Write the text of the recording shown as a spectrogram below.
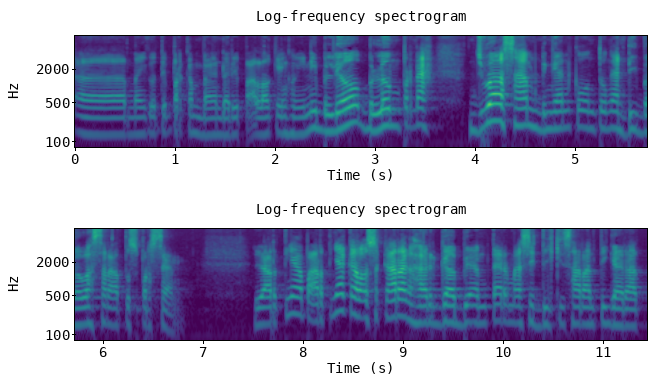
uh, mengikuti perkembangan dari Pak Loking Hong ini beliau belum pernah jual saham dengan keuntungan di bawah 100%. Ya artinya apa? Artinya kalau sekarang harga BMTR masih di kisaran 300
